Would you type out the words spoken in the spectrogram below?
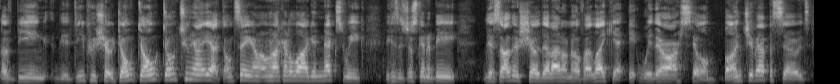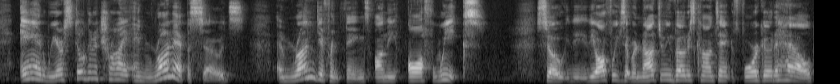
of being the Deepu show. Don't don't don't tune out yet. Don't say I'm not going to log in next week because it's just going to be this other show that I don't know if I like yet. It there are still a bunch of episodes, and we are still going to try and run episodes and run different things on the off weeks. So the, the off weeks that we're not doing bonus content for Go to Hell,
